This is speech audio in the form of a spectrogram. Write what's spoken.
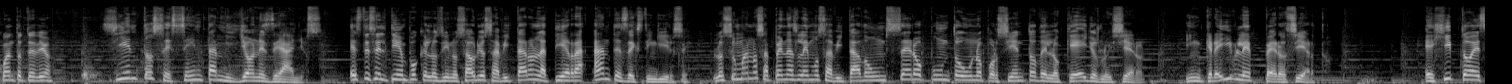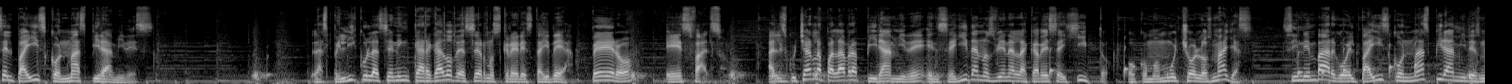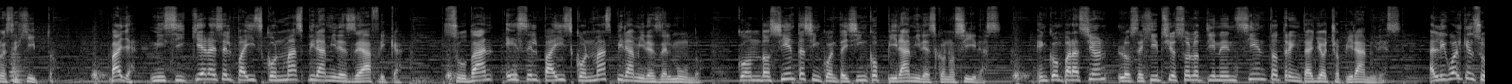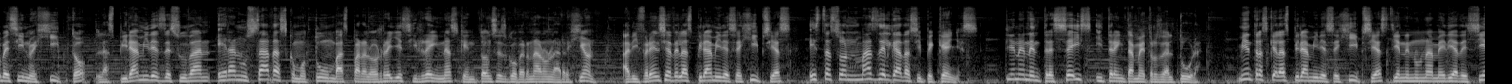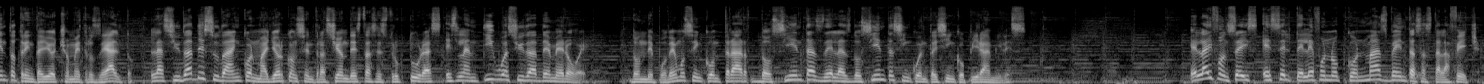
¿Cuánto te dio? 160 millones de años. Este es el tiempo que los dinosaurios habitaron la Tierra antes de extinguirse. Los humanos apenas la hemos habitado un 0.1% de lo que ellos lo hicieron. Increíble, pero cierto. Egipto es el país con más pirámides. Las películas se han encargado de hacernos creer esta idea, pero es falso. Al escuchar la palabra pirámide, enseguida nos viene a la cabeza Egipto, o como mucho los mayas. Sin embargo, el país con más pirámides no es Egipto. Vaya, ni siquiera es el país con más pirámides de África. Sudán es el país con más pirámides del mundo, con 255 pirámides conocidas. En comparación, los egipcios solo tienen 138 pirámides. Al igual que en su vecino Egipto, las pirámides de Sudán eran usadas como tumbas para los reyes y reinas que entonces gobernaron la región. A diferencia de las pirámides egipcias, estas son más delgadas y pequeñas. Tienen entre 6 y 30 metros de altura, mientras que las pirámides egipcias tienen una media de 138 metros de alto. La ciudad de Sudán con mayor concentración de estas estructuras es la antigua ciudad de Meroe, donde podemos encontrar 200 de las 255 pirámides. El iPhone 6 es el teléfono con más ventas hasta la fecha.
